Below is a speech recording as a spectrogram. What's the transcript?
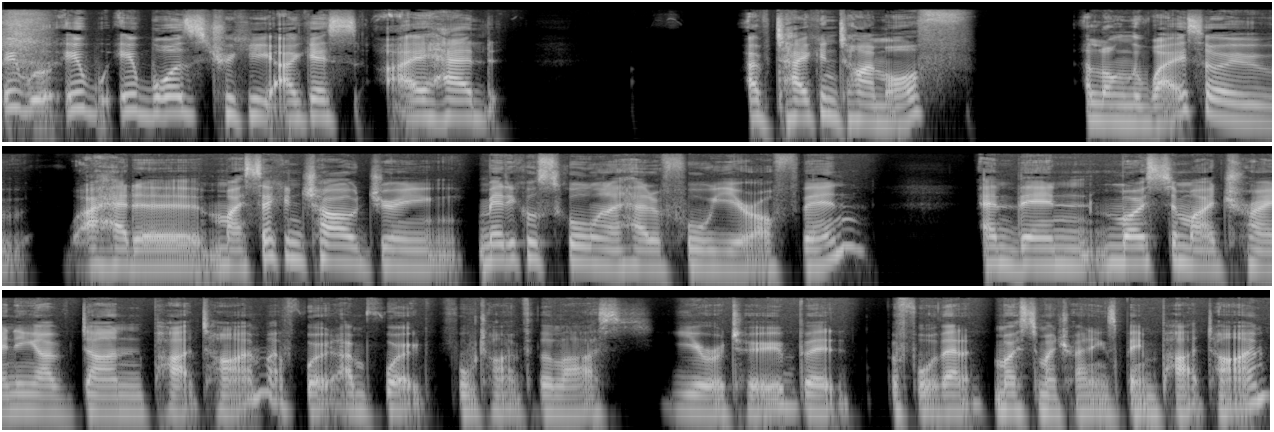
it, it, it was tricky. I guess I had, I've taken time off along the way. So I had a my second child during medical school and I had a full year off then. And then most of my training I've done part time. I've worked I've worked full time for the last year or two, but before that most of my training's been part time.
